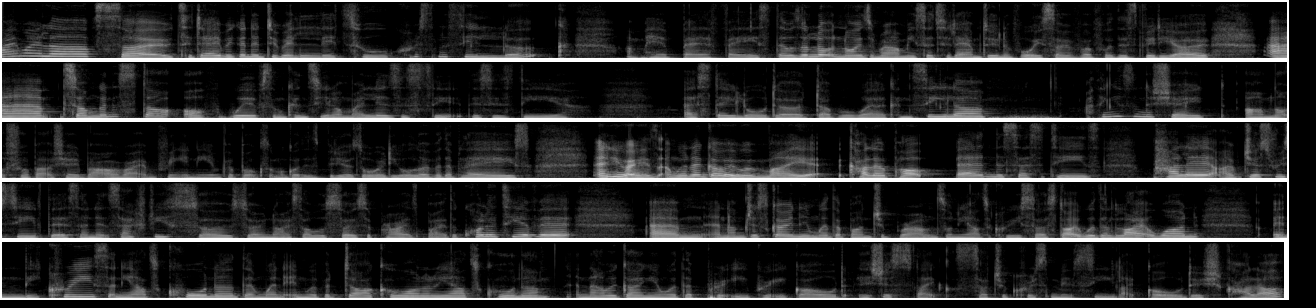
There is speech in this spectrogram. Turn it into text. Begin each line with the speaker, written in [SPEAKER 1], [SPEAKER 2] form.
[SPEAKER 1] Hi my love, so today we're going to do a little Christmassy look. I'm here barefaced. There was a lot of noise around me so today I'm doing a voiceover for this video. Um, so I'm going to start off with some concealer on my lids. This is the, this is the Estee Lauder Double Wear Concealer. I think it's in the shade, I'm not sure about shade, but I'll write everything in the info box. Oh my god, this video is already all over the place. Anyways, I'm going to go in with my Colourpop Bare Necessities palette. I've just received this and it's actually so, so nice. I was so surprised by the quality of it. Um, and I'm just going in with a bunch of browns on the outer crease. So I started with a lighter one in the crease and the outer corner then went in with a darker one on the outer corner and now we're going in with a pretty pretty gold it's just like such a christmassy like goldish color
